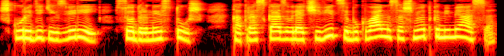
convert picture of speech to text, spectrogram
шкуры диких зверей, содранные из туш, как рассказывали очевидцы, буквально со шметками мяса,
